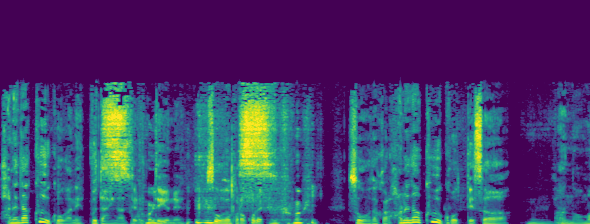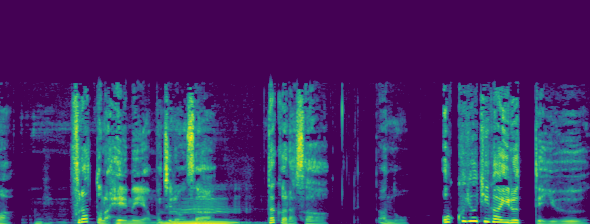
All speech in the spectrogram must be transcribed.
羽田空港がね舞台になってるっていうね。そうだからこれそうだから羽田空港ってさ、うん、あのまあ、フラットな平面やもちろんさ、ん、だからさあの奥行きがいるっていう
